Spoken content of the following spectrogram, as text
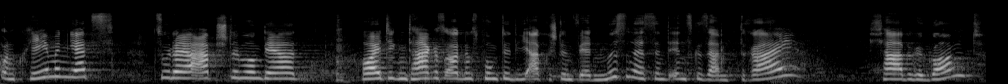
und kämen jetzt zu der Abstimmung der heutigen Tagesordnungspunkte, die abgestimmt werden müssen. Es sind insgesamt drei. Ich habe gegongt,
